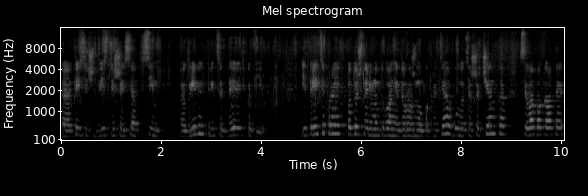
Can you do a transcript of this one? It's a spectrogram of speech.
е, тисяч 267 гривень 39 копійок. І третій проєкт – поточне ремонтування дорожнього покриття вулиця Шевченка, села Багате,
